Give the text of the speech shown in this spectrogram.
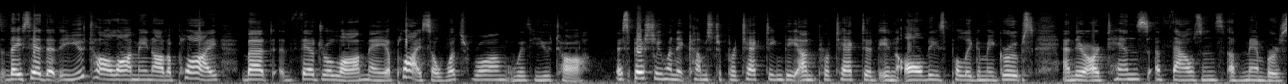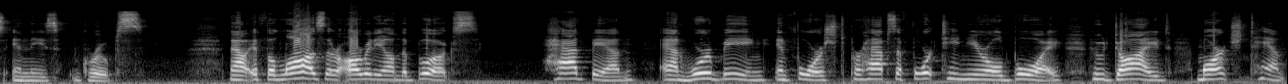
They said that the Utah law may not apply, but federal law may apply. So, what's wrong with Utah? Especially when it comes to protecting the unprotected in all these polygamy groups, and there are tens of thousands of members in these groups. Now, if the laws that are already on the books had been and were being enforced, perhaps a 14 year old boy who died March 10th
